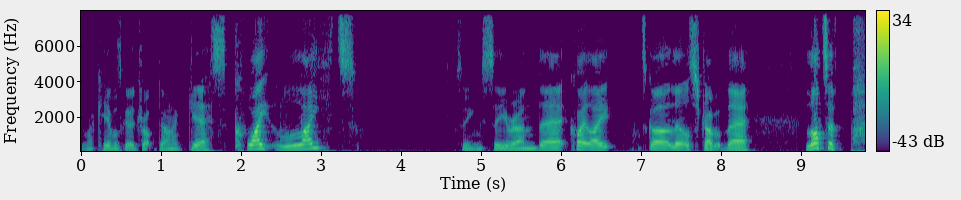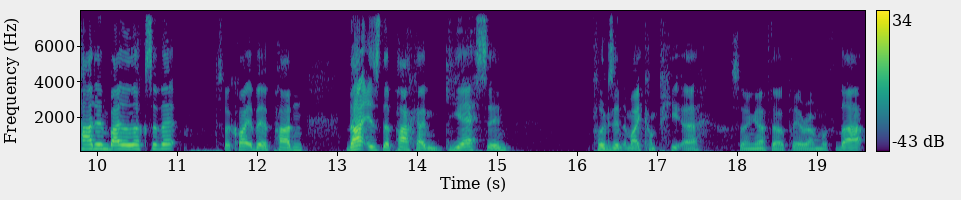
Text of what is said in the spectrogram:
My cable's going to drop down, I guess. Quite light. So you can see around there. Quite light. It's got a little strap up there. Lots of padding by the looks of it. So quite a bit of padding. That is the pack I'm guessing plugs into my computer. So I'm going to have to play around with that.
